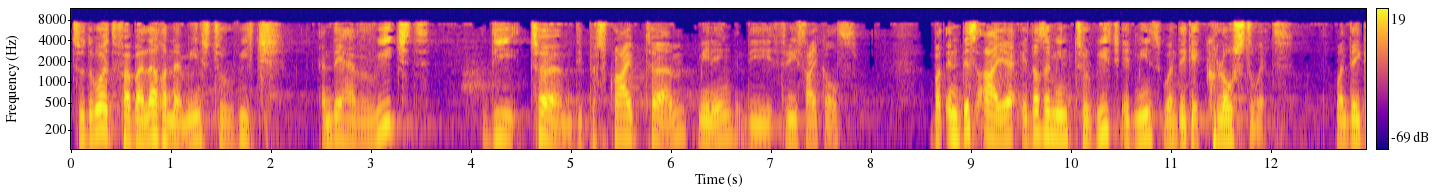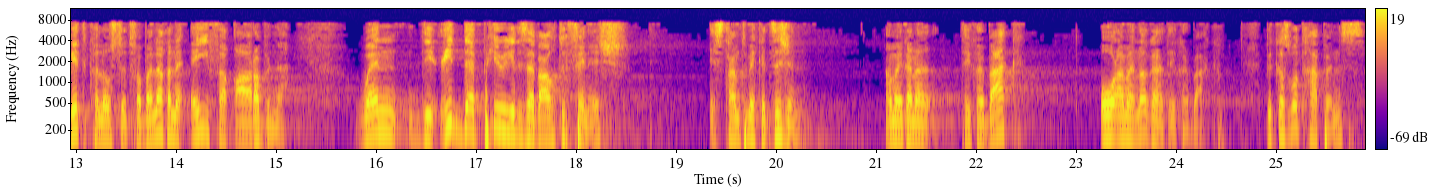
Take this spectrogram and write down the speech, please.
so the word فَبَلَغْنَ means to reach. And they have reached the term, the prescribed term, meaning the three cycles. But in this ayah, it doesn't mean to reach, it means when they get close to it. When they get close to it. فَبَلَغْنَ أَيْ فَقَارَبْنَ When the iddah period is about to finish, it's time to make a decision. Am I gonna take her back? Or am I not gonna take her back? Because what happens,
